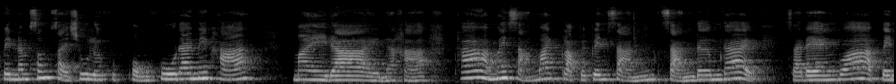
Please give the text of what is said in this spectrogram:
เป็นน้ำส้มสายชูหรือผงฟูได้ไหมคะ ไม่ได้นะคะ ถ้าไม่สามารถกลับไปเป็นสารสารเดิมได้ แสดงว่าเป็น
